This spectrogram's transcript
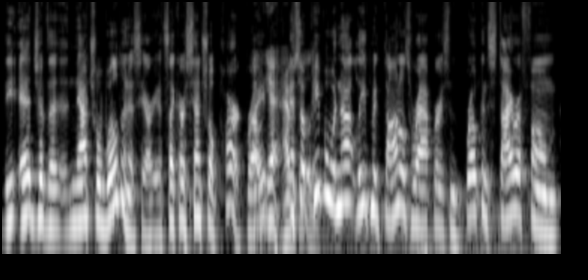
the edge of the natural wilderness area. It's like our Central Park, right? Oh, yeah, absolutely. And so people would not leave McDonald's wrappers and broken styrofoam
